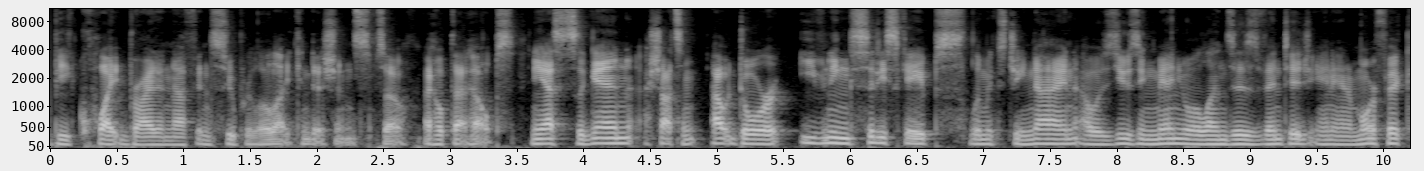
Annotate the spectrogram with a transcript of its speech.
be quite bright enough in super low light conditions. So I hope that helps. And he asks again, I shot some outdoor evening cityscapes, Lumix G9. I was using manual lenses, vintage and anamorphic,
